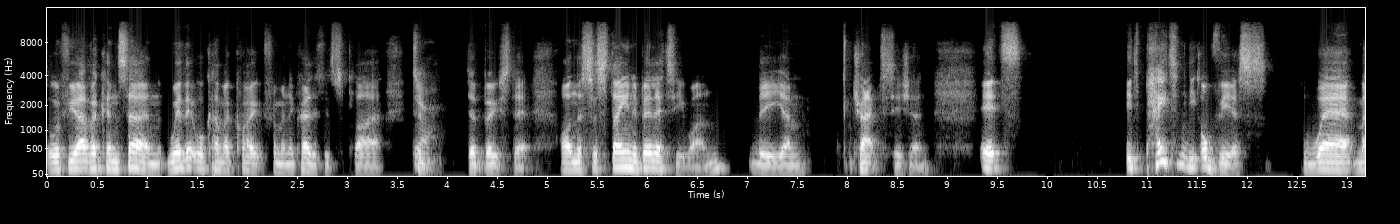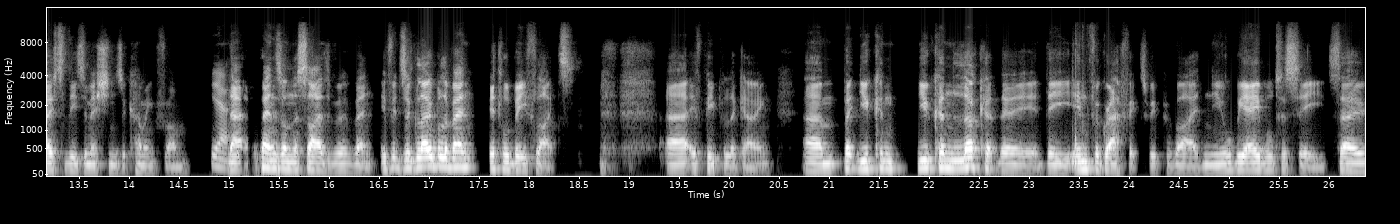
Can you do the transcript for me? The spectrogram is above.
or if you have a concern, with it will come a quote from an accredited supplier to, yeah. to boost it. On the sustainability one, the um, track decision, it's it's patently obvious where most of these emissions are coming from. Yeah. It depends on the size of the event. If it's a global event, it'll be flights. uh, if people are going. Um, but you can you can look at the the infographics we provide, and you'll be able to see. So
